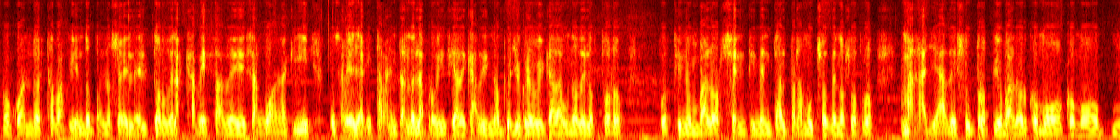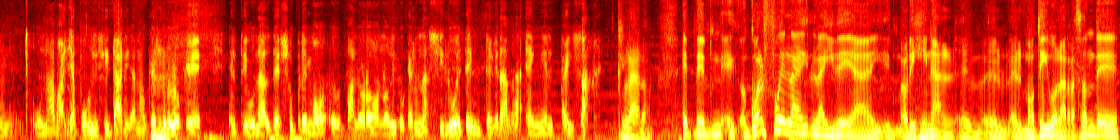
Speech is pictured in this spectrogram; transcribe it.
O cuando estabas viendo, pues no sé, el, el toro de las cabezas de San Juan aquí, pues sabía ya que estabas entrando en la provincia de Cádiz, ¿no? Pues yo creo que cada uno de los toros pues tiene un valor sentimental para muchos de nosotros, más allá de su propio valor como, como mm, una valla publicitaria, ¿no? Que eso es lo que el Tribunal del Supremo eh, valoró, ¿no? Dijo que era una silueta integrada en el paisaje. Claro. Eh, eh, ¿Cuál fue la, la idea original, el, el- el motivo, la razón de,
